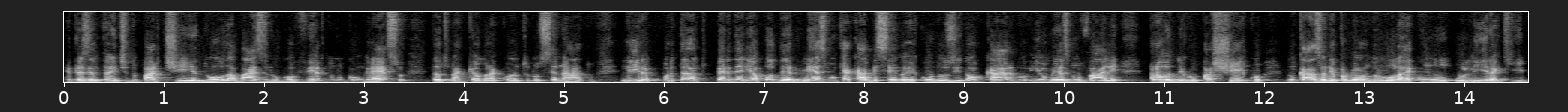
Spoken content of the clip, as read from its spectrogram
representante do partido ou da base do governo no Congresso, tanto na Câmara quanto no Senado. Lira, portanto, perderia poder, mesmo que acabe sendo reconduzido ao cargo, e o mesmo vale para Rodrigo Pacheco. No caso ali, o problema do Lula é com o Lira, que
